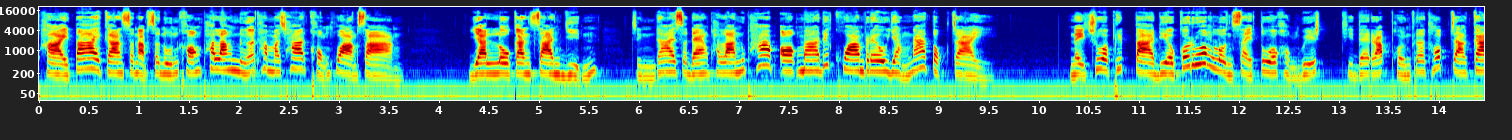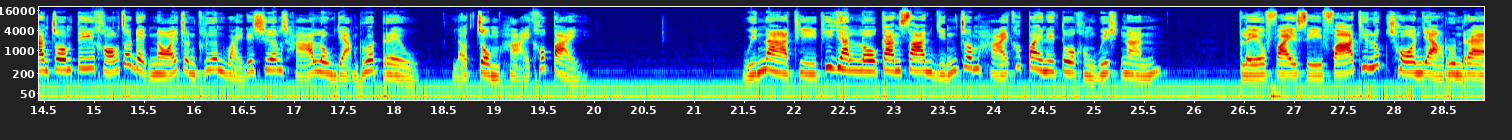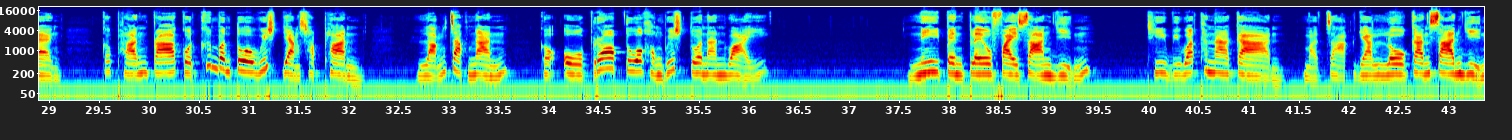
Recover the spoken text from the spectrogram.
ภายใต้การสนับสนุนของพลังเหนือธรรมชาติของขวางซาง ยันโลกันซานหยินจึงได้แสดงพลานุภาพออกมาด้วยความเร็วอย่างน่าตกใจ ในชั่วพริบตาเดียวก็ร่วงหล่นใส่ตัวของวิชที่ได้รับผลกระทบจากการโจมตีของเจ้าเด็กน้อยจนเคลื่อนไหวได้เชื่องช้าลงอย่างรวดเร็ว แล้วจมหายเข้าไป วินาทีที่ยันโลการซานหยินจมหายเข้าไปในตัวของวิชนั้น เปลวไฟสีฟ้าที่ลุกโชนอย่างรุนแรง ก็พลันปรากฏขึ้นบนตัววิชอย่างฉับพลัน หลังจากนั้นก็โอบรอบตัวของวิชตัวนั้นไว้ นี่เป็นเปลวไฟซานหยิน ที่วิวัฒนาการมาจากยันโลกันซานหยิน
